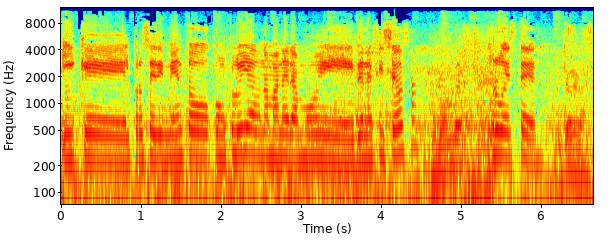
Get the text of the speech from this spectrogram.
y que el procedimiento concluya de una manera muy beneficiosa. ¿Tu nombre? Ruester. Muchas gracias.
